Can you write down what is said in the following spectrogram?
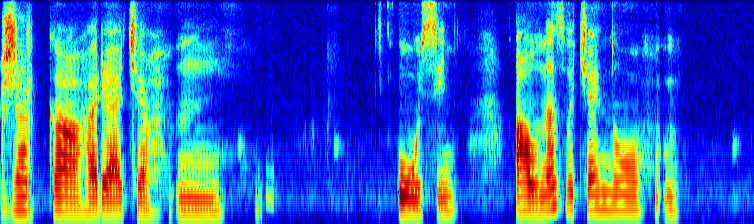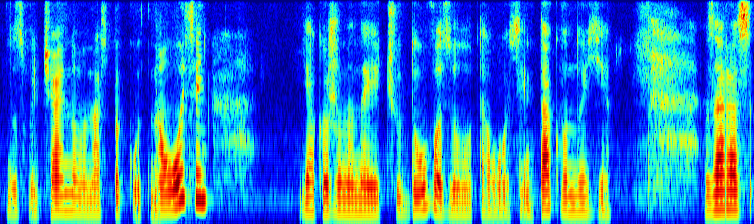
жарка, гаряча м, осінь. А у нас, звичайно, звичайно, вона спекотна осінь. Я кажу на неї чудова золота осінь. Так воно є. Зараз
